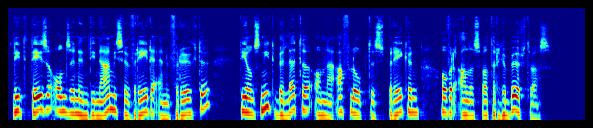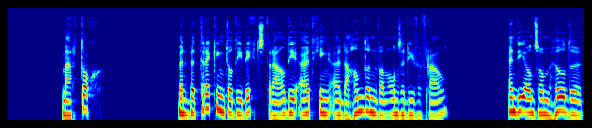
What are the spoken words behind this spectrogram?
liet deze ons in een dynamische vrede en vreugde, die ons niet belette om na afloop te spreken over alles wat er gebeurd was. Maar toch, met betrekking tot die lichtstraal die uitging uit de handen van onze lieve vrouw, en die ons omhulde,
